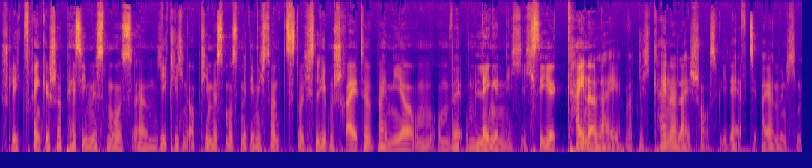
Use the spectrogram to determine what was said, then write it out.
schlägt fränkischer Pessimismus, ähm, jeglichen Optimismus, mit dem ich sonst durchs Leben schreite, bei mir um, um, um Längen. Ich, ich sehe keinerlei, wirklich keinerlei Chance, wie der FC Bayern München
